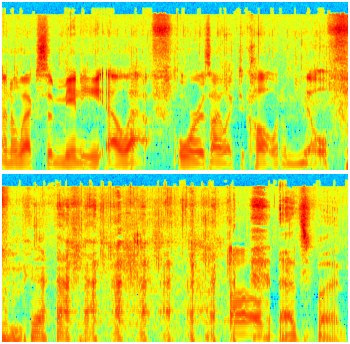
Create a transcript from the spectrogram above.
an Alexa Mini LF, or as I like to call it, a MILF. Um, That's fun.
